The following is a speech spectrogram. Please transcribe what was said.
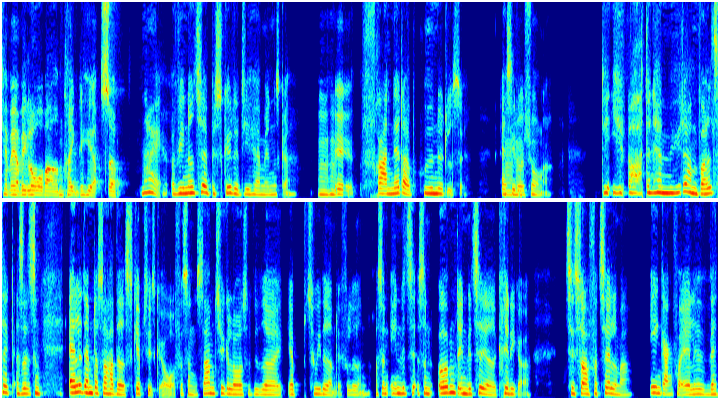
kan være velovervejet omkring det her. Så Nej, og vi er nødt til at beskytte de her mennesker mm-hmm. øh, fra netop udnyttelse af Mhm. situationer. Det er i, åh, den her myte om voldtægt, altså sådan, alle dem, der så har været skeptiske over for sådan samtykkelov og så videre, jeg tweetede om det forleden, og sådan, inviter, sådan åbent inviterede kritikere til så at fortælle mig en gang for alle, hvad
